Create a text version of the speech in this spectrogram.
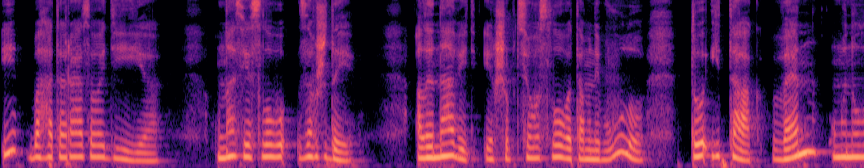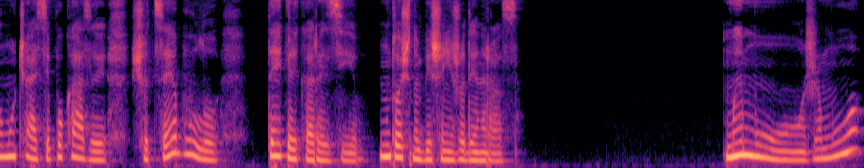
і багаторазова дія. У нас є слово завжди. Але навіть якщо б цього слова там не було, то і так вен у минулому часі показує, що це було декілька разів, ну точно більше, ніж один раз. Ми можемо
